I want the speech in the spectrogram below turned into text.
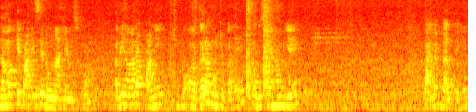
नमक के पानी से धोना है उसको। अभी हमारा पानी गर्म हो चुका है तो उसमें हम ये पालक डालते हैं।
